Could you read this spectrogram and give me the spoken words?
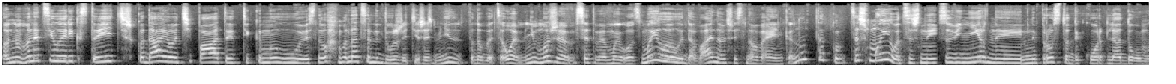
Воно в мене цілий рік стоїть, шкода його чіпати, тільки милуюсь. Ну, вона це не дуже тішить. Мені подобається, ой, мені може все твоє мило змилили, давай нам щось новеньке. Ну так це ж мило, це ж не сувенір, не, не просто декор для дому.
